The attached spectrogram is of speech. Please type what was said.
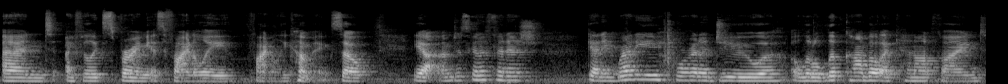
And I feel like spring is finally, finally coming. So yeah, I'm just gonna finish getting ready. We're gonna do a little lip combo. I cannot find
